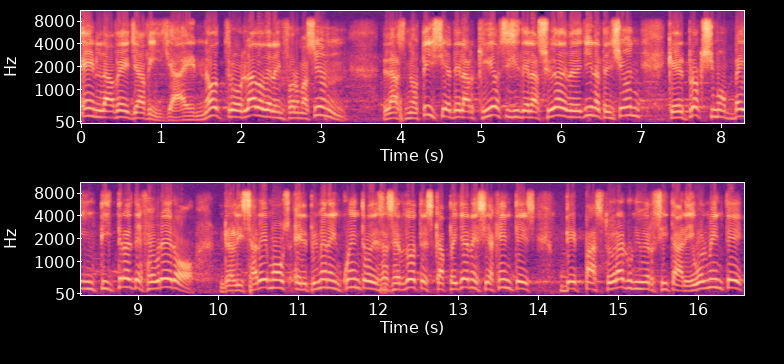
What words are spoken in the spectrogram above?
en la Bella Villa. En otro lado de la información, las noticias de la arquidiócesis de la ciudad de Medellín. Atención, que el próximo 23 de febrero realizaremos el primer encuentro de sacerdotes, capellanes y agentes de pastoral universitaria. Igualmente,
